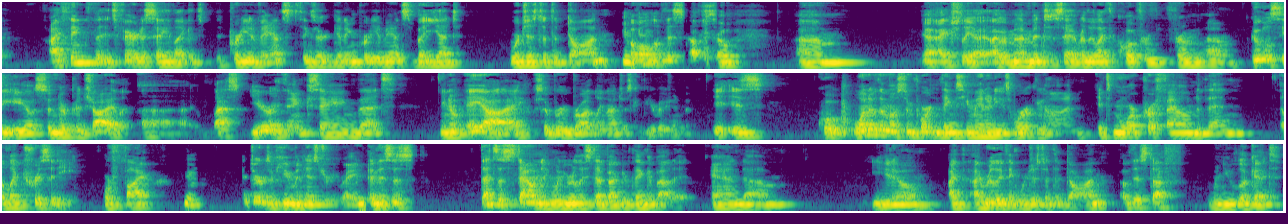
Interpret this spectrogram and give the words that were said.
I think that it's fair to say like it's pretty advanced. Things are getting pretty advanced, but yet we're just at the dawn mm-hmm. of all of this stuff. So, um, yeah, actually, I, I, meant to say I really like the quote from from um, Google CEO Sundar Pichai uh, last year, I think, saying that you know AI, so very broadly, not just computer vision, but is quote one of the most important things humanity is working on. It's more profound than electricity or fire hmm. in terms of human history, right? And this is that's astounding when you really step back and think about it. And um, you know, I, I really think we're just at the dawn of this stuff. When you look at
